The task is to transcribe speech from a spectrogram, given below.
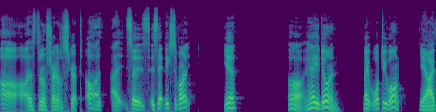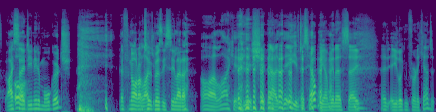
oh i threw him straight off the script oh I, so is, is that next advisory yeah oh how you doing mate what do you want Yeah, I, I say, Oh. do you need a mortgage? If not, I I'm like too it. busy. See you later. Oh, I like it. Yeah, shit. Now, there, you've just helped me. I'm going to say, are you looking for an accountant?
